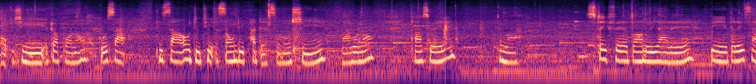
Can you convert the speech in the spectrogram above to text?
အုပ်အရေးအတွက်ပေါ့နော်ကိုစာဒီစာအုပ်ဒီထိအဆုံးထိဖတ်တယ်ဆိုလို့ရှိရင်ဒါပေါ့နော်ဒါဆိုရင်ဒီမှာ state fair သွားလို့ရတယ်ပြီးရင်တရိษံ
